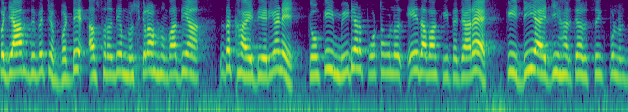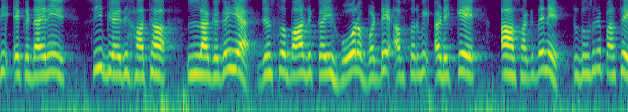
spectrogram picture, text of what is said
ਪੰਜਾਬ ਦੇ ਵਿੱਚ ਵੱਡੇ ਅਫਸਰਾਂ ਦੀਆਂ ਮੁਸ਼ਕਲਾਂ ਹੁਣ ਵਧੀਆਂ ਦਿਖਾਈ ਦੇ ਰਹੀਆਂ ਨੇ, ਕਿਉਂਕਿ ਮੀਡੀਆ ਰਿਪੋਰਟਾਂ ਵੱਲੋਂ ਇਹ ਦਾਅਵਾ ਕੀਤਾ ਜਾ ਰਿਹਾ ਹੈ ਕਿ ਡੀਆਈਜੀ ਹਰਚਰਨ ਸਿੰਘ ਭੁੱਲਰ ਦੀ ਇੱਕ ਡਾਇਰੀ ਸੀਬੀਆਈ ਦੇ ਹੱਥ ਲੱਗ ਗਈ ਹੈ, ਜਿਸ ਤੋਂ ਬਾਅਦ ਕਈ ਹੋਰ ਵੱਡੇ ਅਫਸਰ ਵੀ ਅੜਿੱਕੇ ਆ ਸਕਦੇ ਨੇ। ਤੇ ਦੂਸਰੇ ਪਾਸੇ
